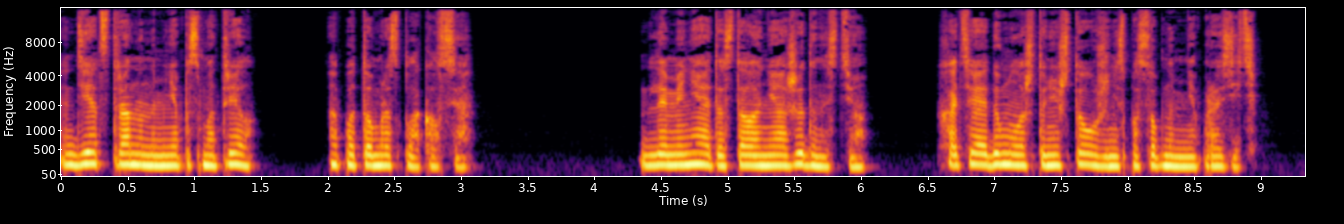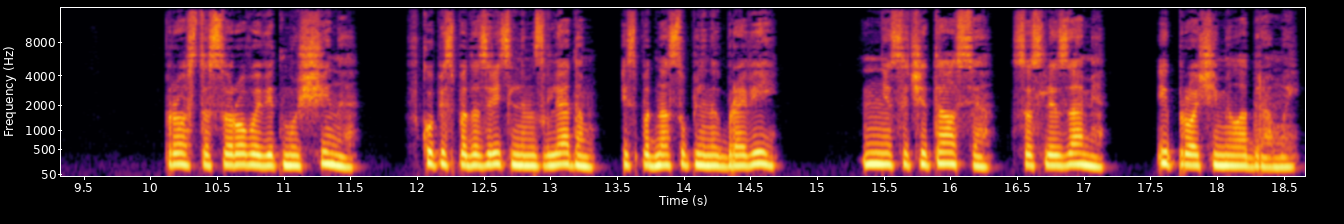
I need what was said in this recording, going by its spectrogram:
Дед странно на меня посмотрел, а потом расплакался. Для меня это стало неожиданностью, хотя я думала, что ничто уже не способно меня поразить. Просто суровый вид мужчины, вкупе с подозрительным взглядом из-под насупленных бровей, не сочетался со слезами и прочей мелодрамой.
